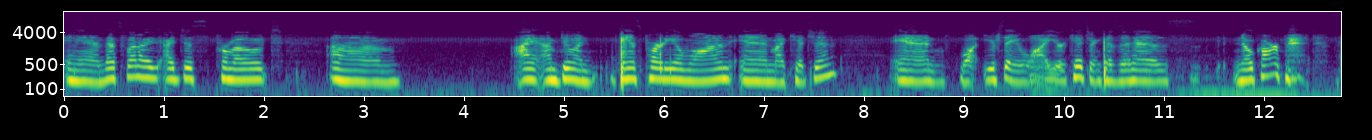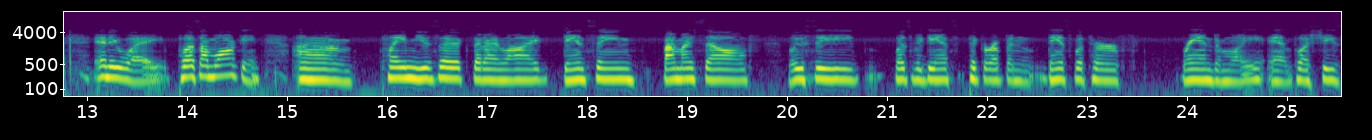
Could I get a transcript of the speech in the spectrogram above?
And that's what I, I just promote. Um, I, I'm doing dance party of one in my kitchen. And what you're saying, why your kitchen? Because it has no carpet. anyway, plus I'm walking. Um, playing music that I like, dancing by myself. Lucy lets me dance, pick her up and dance with her randomly. And plus she's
